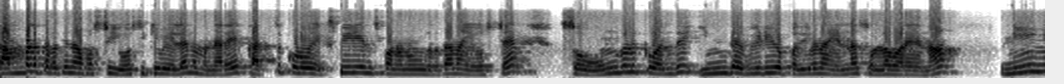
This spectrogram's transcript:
சம்பளத்தை பத்தி நான் ஃபர்ஸ்ட் யோசிக்கவே இல்லை. நம்ம நிறைய கத்துக்கணும் எக்ஸ்பீரியன்ஸ் பண்ணணுங்கிறத நான் யோசிச்சேன். சோ உங்களுக்கு வந்து இந்த வீடியோ பதிவில் நான் என்ன சொல்ல வரேன்னா நீங்க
